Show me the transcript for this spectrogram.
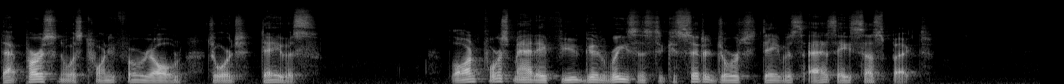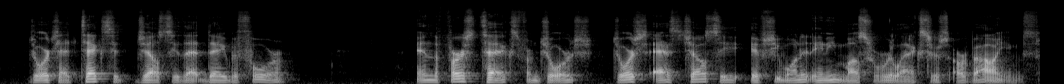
That person was 24 year old George Davis. Law enforcement had a few good reasons to consider George Davis as a suspect. George had texted Chelsea that day before. In the first text from George, George asked Chelsea if she wanted any muscle relaxers or Valiums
